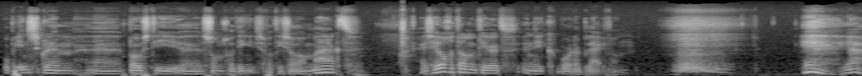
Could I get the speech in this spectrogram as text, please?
Op Instagram post hij soms wat dingetjes wat hij zo al maakt. Hij is heel getalenteerd en ik word er blij van. Ja,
